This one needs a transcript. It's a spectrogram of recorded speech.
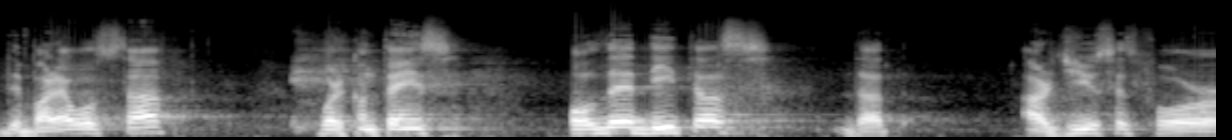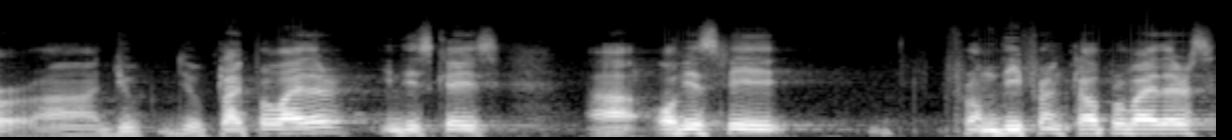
the variable stuff, where it contains all the details that are used for uh, your, your, cloud provider. In this case, uh, obviously, from different cloud providers,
